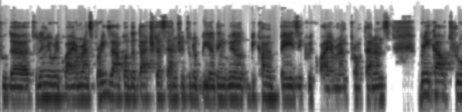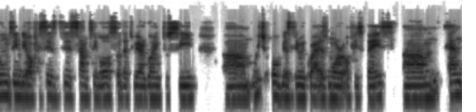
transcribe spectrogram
to the to the new requirements. For example the touchless entry to the building will become a basic requirement from tenants. Breakout rooms in the offices this is something also that we are going to see um, which obviously requires more office space. Um, and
